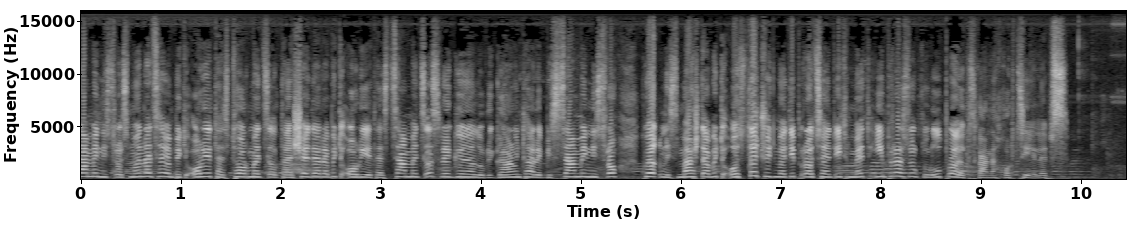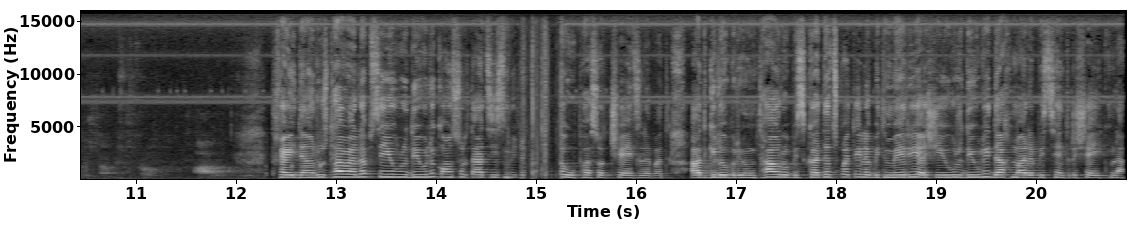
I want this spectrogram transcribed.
სამინისტროს მონაცემებით 2012 წელთან შედარებით 2013 წელს რეგიონალური განვითარების სამინისტრო ქვეყნის მასშტაბით 37%-ით მეტ ინფრასტრუქტურულ პროექტს განახორციელებს. დღეიდან რუსთაველებს იურიდიული კონსულტაციის მიღება უფასოდ შეეძლებათ. ადგილობრივი მთავრობის გადაწყვეტილებით მერიაში იურიდიული დახმარების ცენტრი შეიქმნა.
